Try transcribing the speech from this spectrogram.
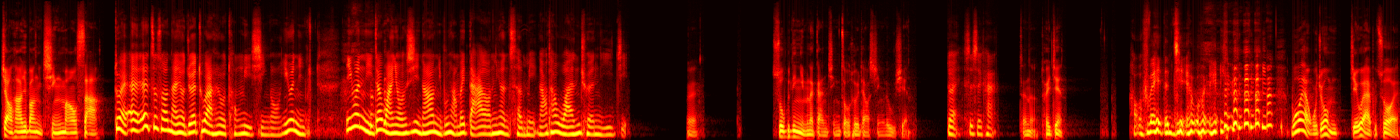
叫他去帮你清猫砂。对，哎哎，这时候男友就会突然很有同理心哦，因为你 因为你在玩游戏，然后你不想被打扰，你很沉迷，然后他完全理解。对。说不定你们的感情走出一条新路线，对，试试看，真的推荐。好废的结尾，不会啊，我觉得我们结尾还不错哎，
